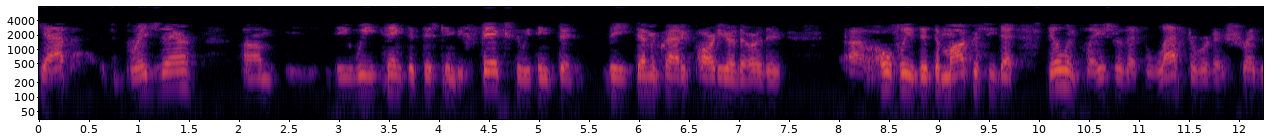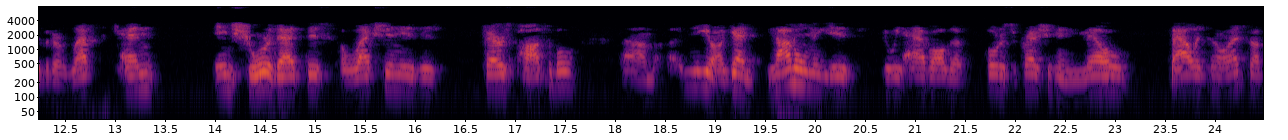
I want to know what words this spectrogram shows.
gap a bridge there? Um, do we think that this can be fixed? Do we think that the Democratic Party or the, or the uh, hopefully the democracy that's still in place or that's left or whatever shreds of it are left can ensure that this election is as fair as possible? Um, you know, again, not only is do we have all the voter suppression and mail ballots and all that stuff,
